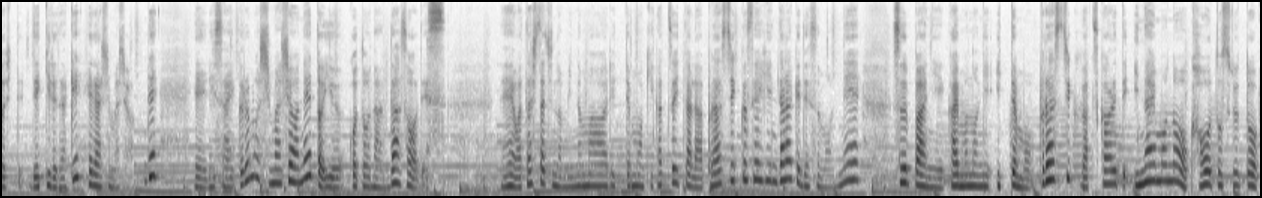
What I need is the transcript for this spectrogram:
そしてできるだけ減らしましょうでえー、リサイクルもしましょうねということなんだそうです。ね、私たちの身の回りってもう気がついたらプラスチック製品だらけですもんねスーパーに買い物に行ってもプラスチックが使われていないものを買おうとすると、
